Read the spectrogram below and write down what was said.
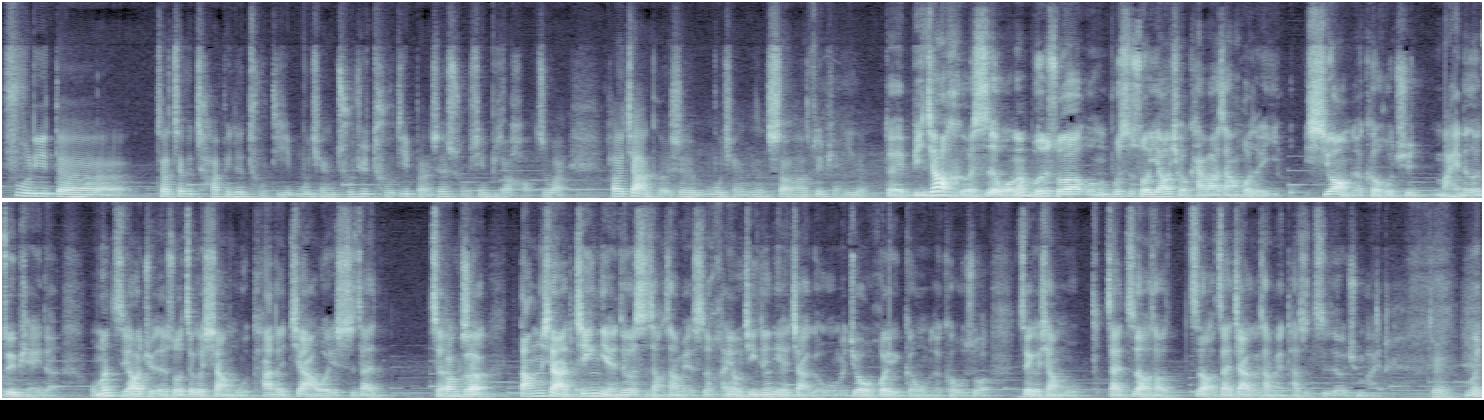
富力的它这个产品的土地，目前除去土地本身属性比较好之外，它的价格是目前市场上最便宜的。对，比较合适。我们不是说我们不是说要求开发商或者一希望我们的客户去买那个最便宜的，我们只要觉得说这个项目它的价位是在整个当下今年这个市场上面是很有竞争力的价格，我们就会跟我们的客户说，这个项目在至少上至少在价格上面它是值得去买的。对，我们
